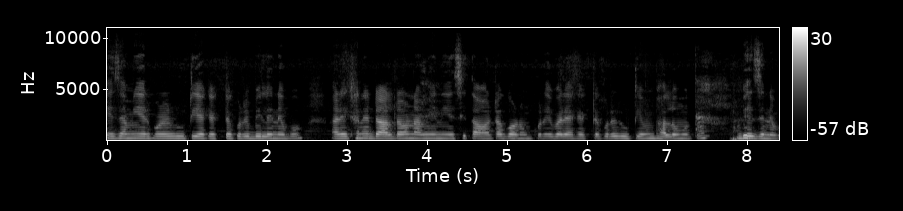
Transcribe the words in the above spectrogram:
এই যে আমি এরপরে রুটি এক একটা করে বেলে নেব। আর এখানে ডালটাও নামিয়ে নিয়েছি, তাওয়াটা গরম করে এবার এক একটা করে রুটি আমি ভালো মতো ভেজে নেব।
